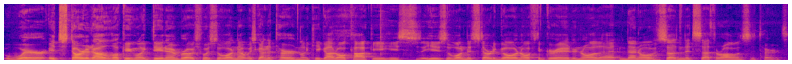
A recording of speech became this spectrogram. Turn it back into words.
Where it started out looking like Dean Ambrose was the one that was going to turn, like he got all cocky. He's he's the one that started going off the grid and all that, and then all of a sudden it's Seth Rollins that turns.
